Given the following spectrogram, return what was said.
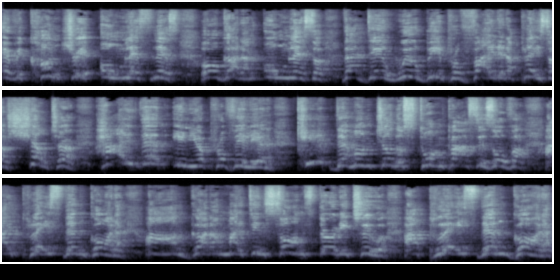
every country homelessness, oh God, and homeless, uh, that they will be provided a place of shelter. Hide them in your pavilion. Keep them until the storm passes over. I place them, God, on God Almighty in Psalms 32. I place them, God,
